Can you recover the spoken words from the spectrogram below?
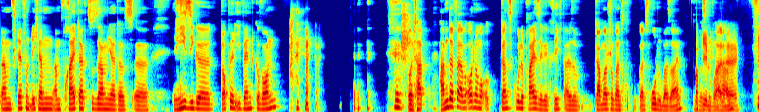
ähm, Steffen und ich am, am Freitag zusammen ja das äh, riesige Doppel-Event gewonnen. und hab, haben dafür aber auch nochmal ganz coole Preise gekriegt. Also kann man schon ganz, ganz froh drüber sein. Auf jeden Fall.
